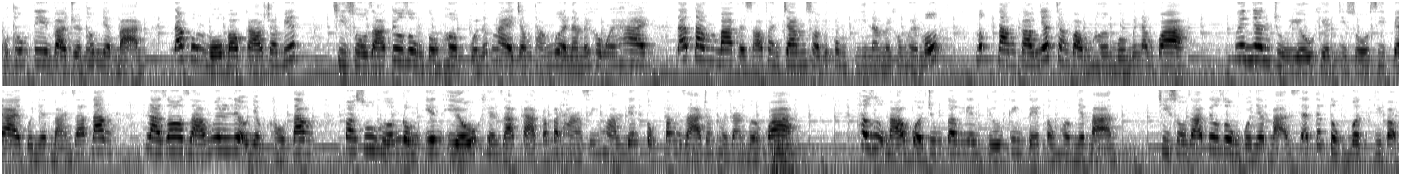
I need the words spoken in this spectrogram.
Bộ Thông tin và Truyền thông Nhật Bản đã công bố báo cáo cho biết chỉ số giá tiêu dùng tổng hợp của nước này trong tháng 10 năm 2022 đã tăng 3,6% so với cùng kỳ năm 2021, mức tăng cao nhất trong vòng hơn 40 năm qua. Nguyên nhân chủ yếu khiến chỉ số CPI của Nhật Bản gia tăng là do giá nguyên liệu nhập khẩu tăng và xu hướng đồng yên yếu khiến giá cả các mặt hàng sinh hoạt liên tục tăng giá trong thời gian vừa qua. Theo dự báo của Trung tâm Nghiên cứu Kinh tế Tổng hợp Nhật Bản, chỉ số giá tiêu dùng của Nhật Bản sẽ tiếp tục vượt kỳ vọng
